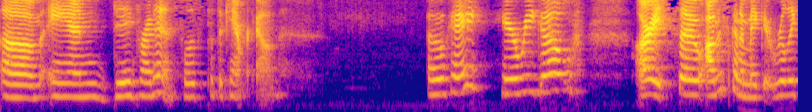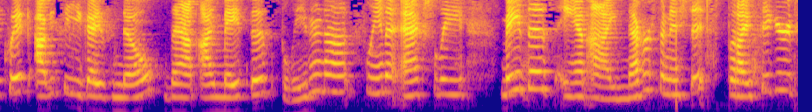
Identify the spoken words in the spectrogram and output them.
um, and dig right in. So let's put the camera down. Okay, here we go. All right, so I'm just gonna make it really quick. Obviously, you guys know that I made this. Believe it or not, Selena actually made this and I never finished it, but I figured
